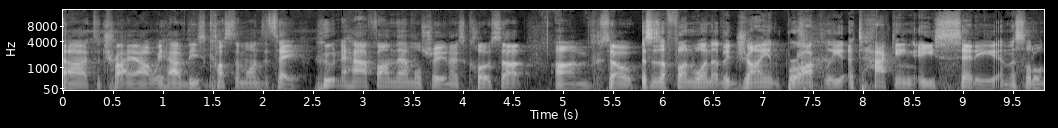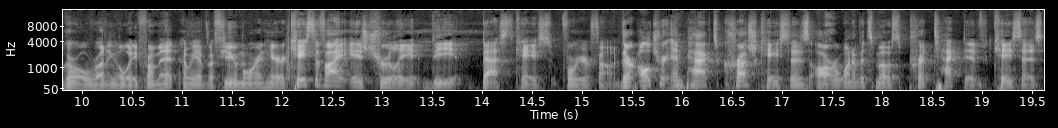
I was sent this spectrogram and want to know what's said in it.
uh, to try out. We have these custom ones that say hoot and a half on them. We'll show you a nice close up. Um, so This is a fun one of a giant broccoli attacking a city and this little girl running away from it. and we have a few more in here. Casetify is truly the best case for your phone. Their Ultra Impact Crush cases are one of its most protective cases,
